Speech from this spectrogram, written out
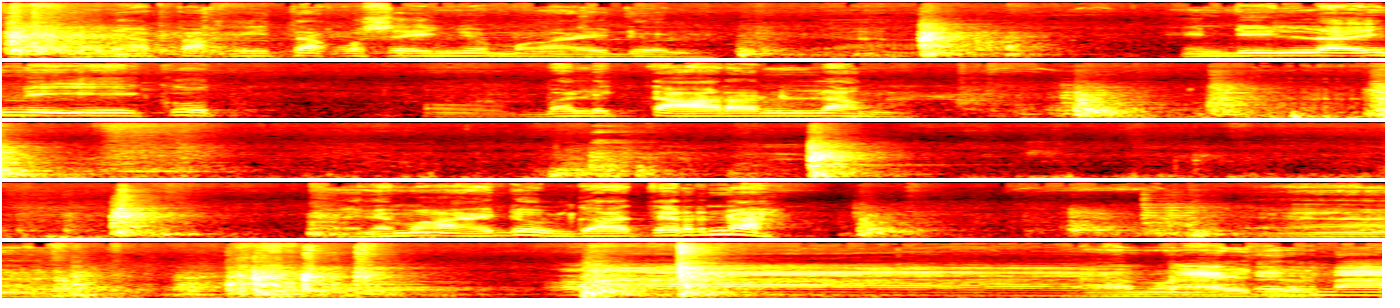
Pinapakita ko sa inyo mga idol. Ayan. Hindi nila iniikot. O, baliktaran lang. Ayan. Na mga idol, gutter na. Ayan. Ah, Ah, mga idol. na.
